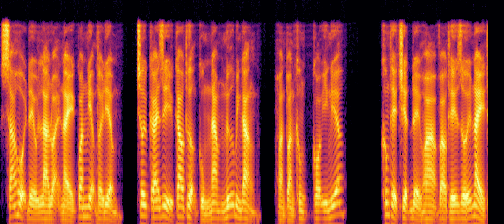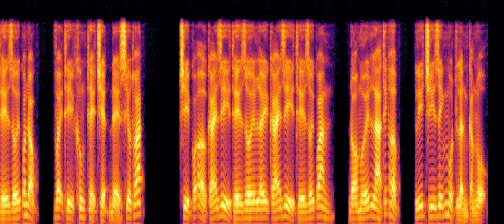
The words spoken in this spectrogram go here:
xã hội đều là loại này quan niệm thời điểm, chơi cái gì cao thượng cùng nam nữ bình đẳng, hoàn toàn không có ý nghĩa. Không thể triệt để hòa vào thế giới này thế giới quan đọc vậy thì không thể triệt để siêu thoát. Chỉ có ở cái gì thế giới lấy cái gì thế giới quan, đó mới là thích hợp, lý trí dĩnh một lần càng lộ,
